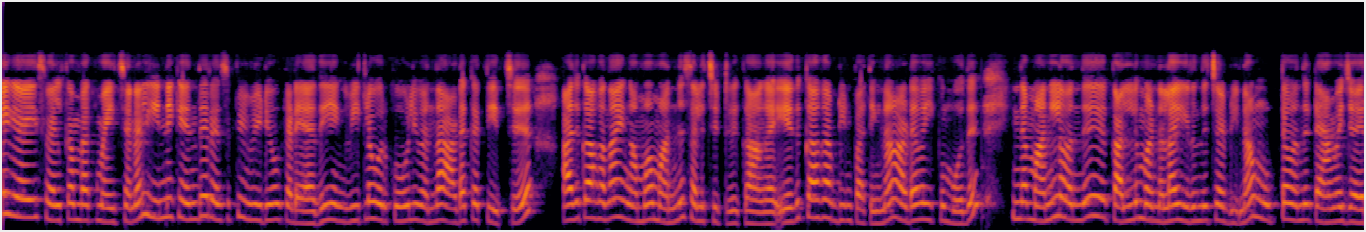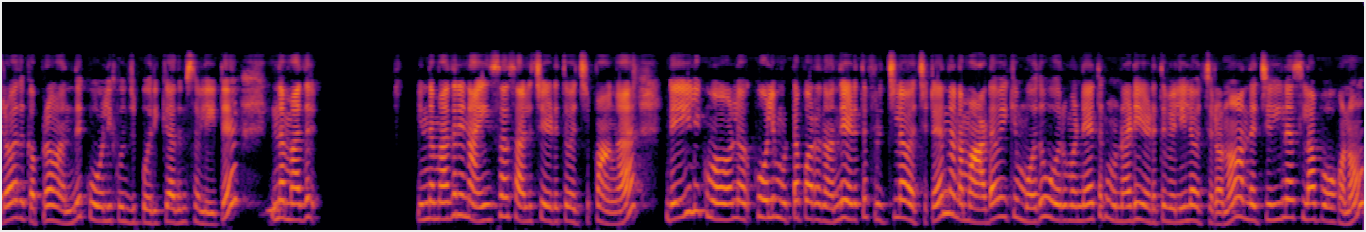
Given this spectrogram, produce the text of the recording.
Hey guys welcome back my channel இன்றைக்கி எந்த ரெசிபி வீடியோ கிடையாது. எங்கள் வீட்டில் ஒரு கோழி வந்து அடை கத்திடுச்சு அதுக்காக தான் எங்கள் அம்மா மண் சளிச்சிட்டு இருக்காங்க. எதுக்காக அப்படின்னு பார்த்தீங்கன்னா அடை வைக்கும் போது இந்த மண்ணில் வந்து கல் மண்ணெல்லாம் இருந்துச்சு அப்படின்னா முட்டை வந்து டேமேஜ் ஆயிரும். அதுக்கப்புறம் வந்து கோழி குஞ்சு பொரிக்காதுன்னு சொல்லிட்டு இந்த மாதிரி இந்த மாதிரி நைஸாக சளிச்சு எடுத்து வச்சுப்பாங்க. டெய்லி கோழி கோழி முட்டை போடுறத வந்து எடுத்து ஃப்ரிட்ஜில் வச்சுட்டு இந்த நம்ம அடை வைக்கும் போது ஒரு மணி நேரத்துக்கு முன்னாடி எடுத்து வெளியில் வச்சிடணும். அந்த சில்னஸ்லாம் போகணும்.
